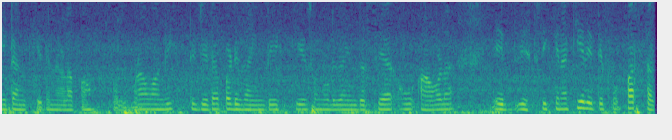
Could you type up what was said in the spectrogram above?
ਇਹ ਟਾਂਕੇ ਦੇ ਨਾਲ ਆਪਾਂ ਫੁੱਲ ਬਣਾਵਾਂਗੇ ਤੇ ਜਿਹੜਾ ਆਪਾਂ ਡਿਜ਼ਾਈਨ ਦੇਖ ਕੇ ਤੁਹਾਨੂੰ ਡਿਜ਼ਾਈਨ ਦੱਸਿਆ, ਉਹ ਆਹ ਵਾਲਾ ਇਹ ਇਸ ਤਰੀਕੇ ਨਾਲ ਘੇਰੇ ਤੇ ਫੁ- ਭਰ ਸਕਦੇ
